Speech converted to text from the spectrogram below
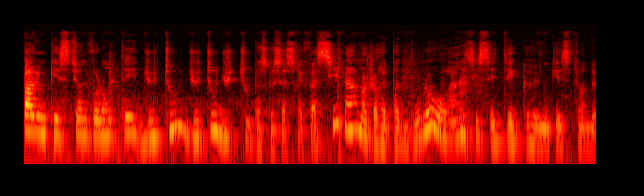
pas une question de volonté du tout, du tout, du tout, parce que ça serait facile. Hein. Moi, j'aurais pas de boulot hein, si c'était qu'une question de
